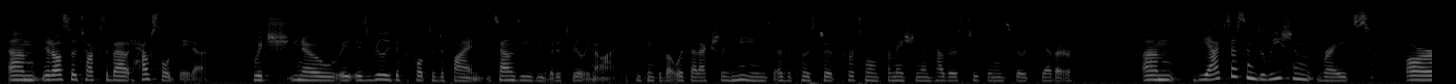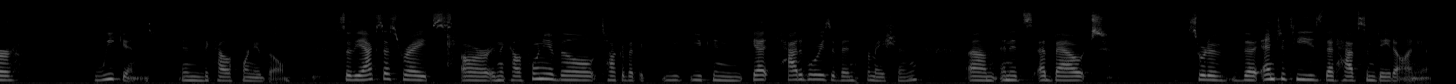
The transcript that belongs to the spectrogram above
Um, it also talks about household data, which you know is really difficult to define. It sounds easy, but it's really not. If you think about what that actually means, as opposed to personal information and how those two things go together. Um, the access and deletion rights are weakened in the California bill. So the access rights are in the California bill talk about the you, you can get categories of information, um, and it's about sort of the entities that have some data on you.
